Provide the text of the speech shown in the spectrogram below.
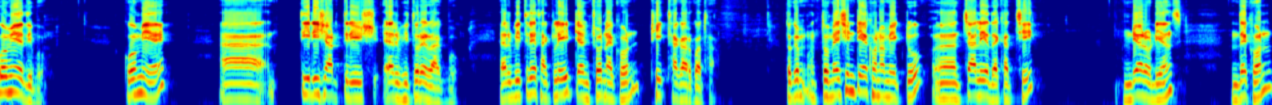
কমিয়ে দিব। কমিয়ে তিরিশ আটত্রিশ এর ভিতরে রাখব। এর ভিতরে থাকলেই টেনশন এখন ঠিক থাকার কথা। তো কেম- তো মেশিনটি এখন আমি একটু চালিয়ে দেখাচ্ছি। ডিয়ার অডিয়েন্স দেখুন,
